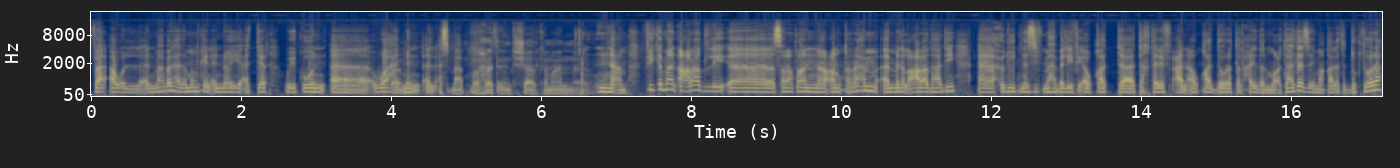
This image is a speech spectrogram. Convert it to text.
ف أو ال- المهبل هذا ممكن إنه ياثر ويكون آه واحد طيب. من الأسباب. مرحلة الانتشار كمان. نعم. في كمان أعراض لسرطان عنق الرحم. من الأعراض هذه حدوث نزيف مهبلي في أوقات آه، تختلف عن أوقات دورة الحيض المعتادة زي ما قالت الدكتورة.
